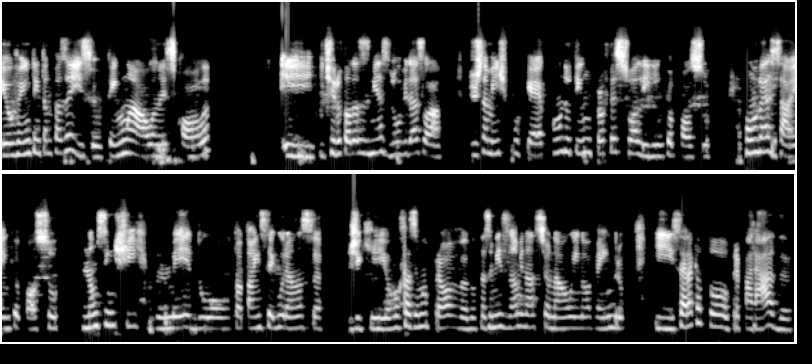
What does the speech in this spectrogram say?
eu venho tentando fazer isso. Eu tenho uma aula na escola e, e, tiro todas as minhas dúvidas lá. Justamente porque é quando eu tenho um professor ali em que eu posso conversar, em que eu posso não sentir medo ou total insegurança de que eu vou fazer uma prova, vou fazer um exame nacional em novembro e será que eu estou preparada?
